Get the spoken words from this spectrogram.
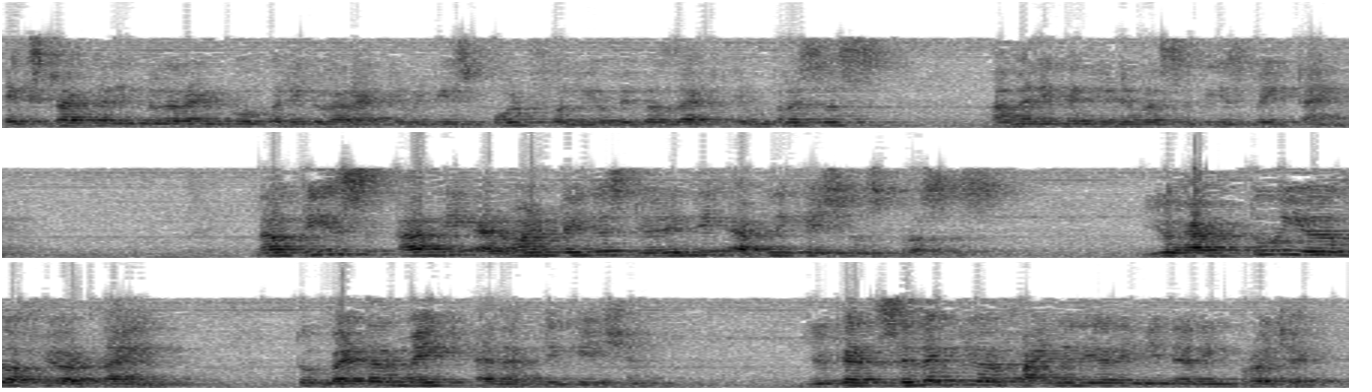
extracurricular and co-curricular activities portfolio because that impresses American universities big time. Now these are the advantages during the applications process. You have two years of your time to better make an application. You can select your final year engineering project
